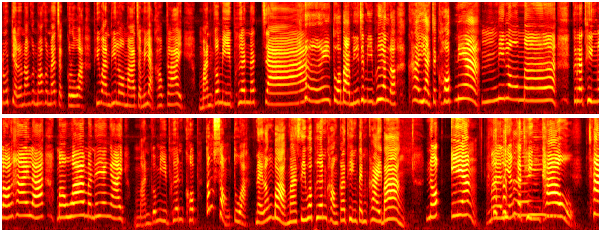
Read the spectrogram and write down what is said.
นุษย์อย่างน้องๆคุณพ่อคุณแม่จะกลัว พี่วันพี่โลมาจะไม่อยากเข้าใกล้ มันก็มีเพื่อนนะจ๊ะเฮ้ยตัวแบบนี้จะมีเพื่อนเหรอ ใครอยากจะคบเนี่ยอืมพี่โลมา กระทิงร้องไห้ละมาว่ามันได้ยังไง มันก็มีเพื่อนคบต้องสองตัว ไหนลองบอกมาซิว่าเพื่อนของกระทิงเป็นใครบ้าง นกเอี้ยง มาเลี้ยงกระทิงเท่า ใช่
